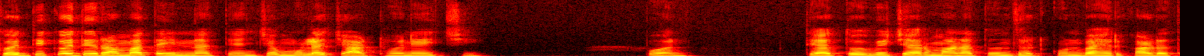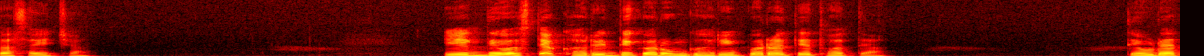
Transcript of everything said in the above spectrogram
कधी कधी रमाताईंना त्यांच्या मुलाची आठवण यायची. पण त्या तो विचार मनातून झटकून बाहेर काढत असायच्या. एक दिवस त्या खरेदी करून घरी परत येत होत्या. तेवढ्यात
